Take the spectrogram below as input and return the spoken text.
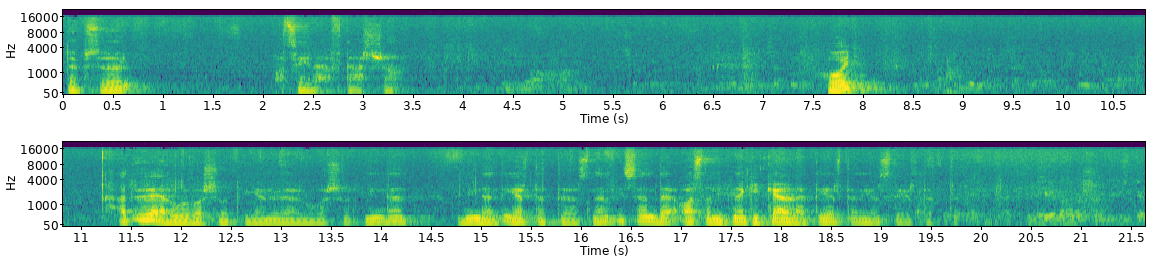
többször a célelvtársa. Hogy? Hát ő elolvasott, igen, ő elolvasott mindent, hogy mindent értette, azt nem hiszem, de azt, amit neki kellett érteni, azt értette. Nyilvánosan küzdtél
